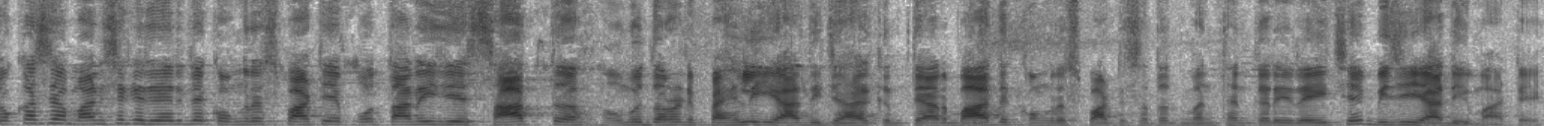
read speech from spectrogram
ચોક્કસ એ માની શકે જે રીતે કોંગ્રેસ પાર્ટીએ પોતાની જે સાત ઉમેદવારોની પહેલી યાદી જાહેર કરી ત્યારબાદ કોંગ્રેસ પાર્ટી સતત મંથન કરી રહી છે, બીજી યાદી માટે.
